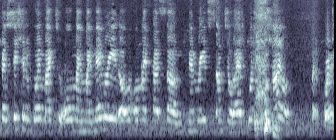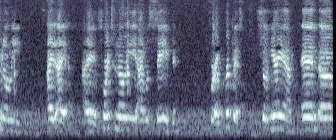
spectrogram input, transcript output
transition of going back to all my my memory, all, all my past um, memories until I was a child. But fortunately, I, I I fortunately I was saved for a purpose. So here I am, and um,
